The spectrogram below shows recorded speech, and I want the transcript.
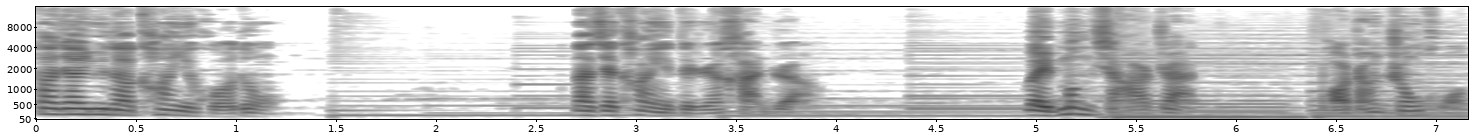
大家遇到抗议活动，那些抗议的人喊着“为梦想而战，保障生活”。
